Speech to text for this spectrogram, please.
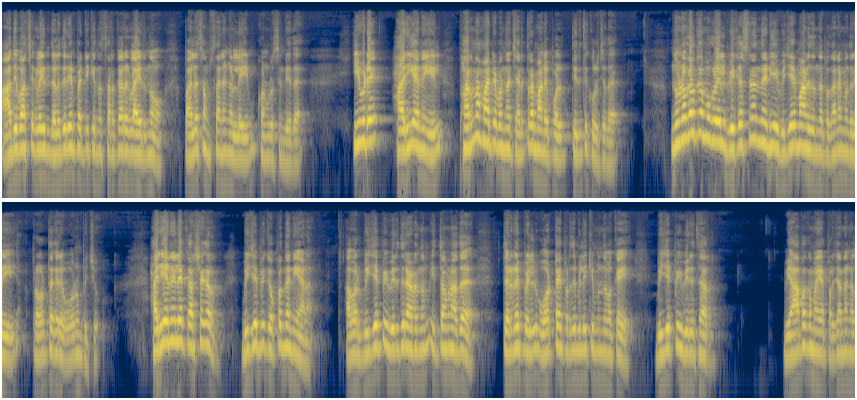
ആദിവാസികളെയും ദളിതരെയും പറ്റിക്കുന്ന സർക്കാരുകളായിരുന്നു പല സംസ്ഥാനങ്ങളിലെയും കോൺഗ്രസിന്റേത് ഇവിടെ ഹരിയാനയിൽ ഭരണമാറ്റമെന്ന ചരിത്രമാണ് ഇപ്പോൾ തിരുത്തിക്കുറിച്ചത്. നുണകൾക്ക് മുകളിൽ വികസനം നേടിയ വിജയമാണിതെന്ന് പ്രധാനമന്ത്രി പ്രവർത്തകരെ ഓർമ്മിപ്പിച്ചു. ഹരിയാനയിലെ കർഷകർ ബി ജെ പിക്ക് ഒപ്പം തന്നെയാണ്. അവർ ബി ജെ പി വിരുദ്ധരാണെന്നും ഇത്തവണ അത് തെരഞ്ഞെടുപ്പിൽ വോട്ടായി പ്രതിഫലിക്കുമെന്നുമൊക്കെ ബി ജെ പി വിരുദ്ധർ വ്യാപകമായ പ്രചരണങ്ങൾ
